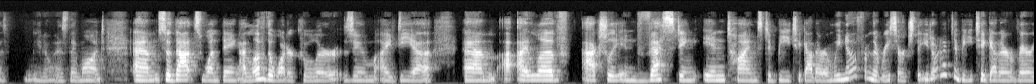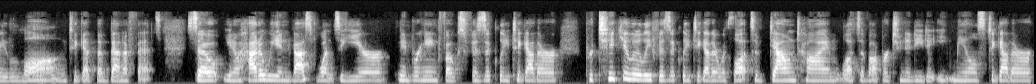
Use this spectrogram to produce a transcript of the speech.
as you know as they want. Um so that's one thing. I love the water cooler zoom idea. Um I, love actually investing in times to be together. And we know from the research that you don't have to be together very long to get the benefits. So you know how do we invest once a year in bringing folks physically together particularly physically together with lots of downtime lots of opportunity to eat meals together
